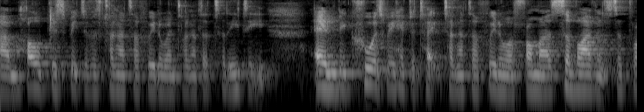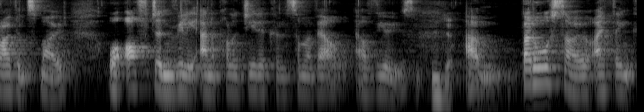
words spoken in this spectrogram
um, whole perspective is tangata whenua and tangata tiriti, and because we have to take tangata whenua from a survivance to thrivance mode, we're often really unapologetic in some of our, our views. Um, but also, I think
